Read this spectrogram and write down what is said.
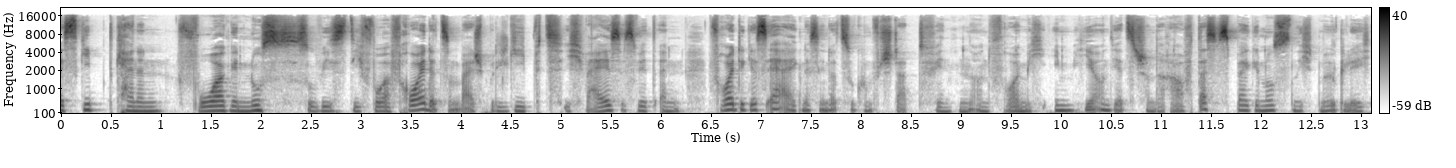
es gibt keinen Vorgenuss, so wie es die Vorfreude zum Beispiel gibt. Ich weiß, es wird ein freudiges Ereignis in der Zukunft stattfinden und freue mich im Hier und Jetzt schon darauf. Das ist bei Genuss nicht möglich.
